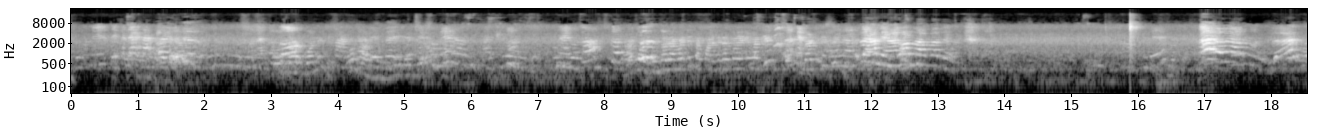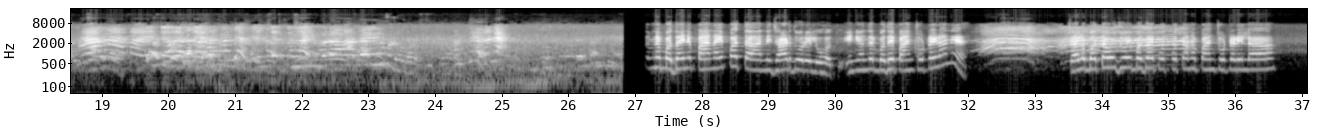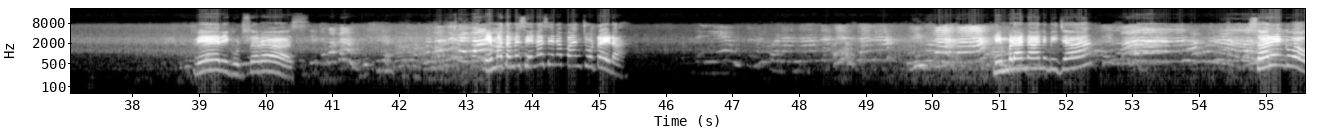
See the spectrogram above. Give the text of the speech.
બધાયને પાન આપ્યા હતા અને ઝાડ દોરેલું હતું. એની અંદર બધા પાન ચોંટાડ્યા ને? ચાલો બતાવો જોઈએ બધા પોતપોતાના પાન ચોટાડેલા. વેરી ગુડ સરસ. એમાં તમે સેના સેના પાન ચોટાડ્યા? લીમડાના અને બીજા? સરેંગવો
